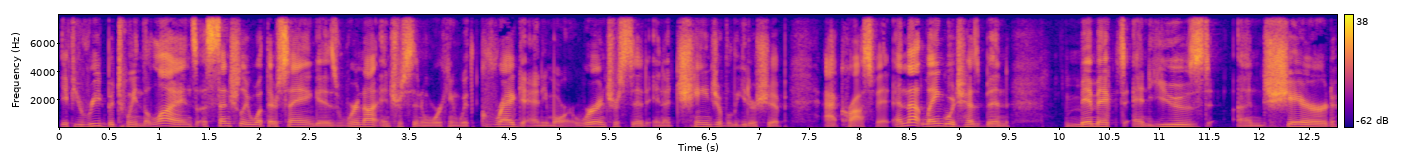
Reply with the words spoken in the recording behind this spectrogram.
if you read between the lines, essentially what they're saying is we're not interested in working with Greg anymore. We're interested in a change of leadership at CrossFit. And that language has been mimicked and used and shared,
